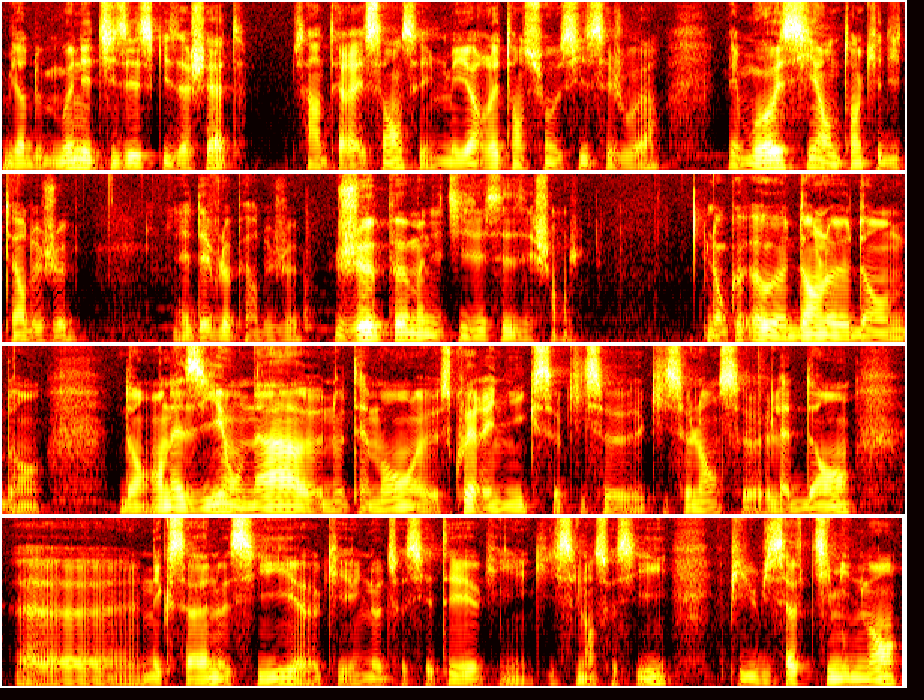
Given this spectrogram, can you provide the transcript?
bien de monétiser ce qu'ils achètent. C'est intéressant, c'est une meilleure rétention aussi de ces joueurs. Mais moi aussi, en tant qu'éditeur de jeux et développeur de jeux, je peux monétiser ces échanges. Donc, euh, dans le, dans, dans, en Asie, on a euh, notamment euh, Square Enix qui se, qui se lance là-dedans. Nexon aussi, qui est une autre société qui, qui, se lance aussi. Et puis Ubisoft, timidement,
